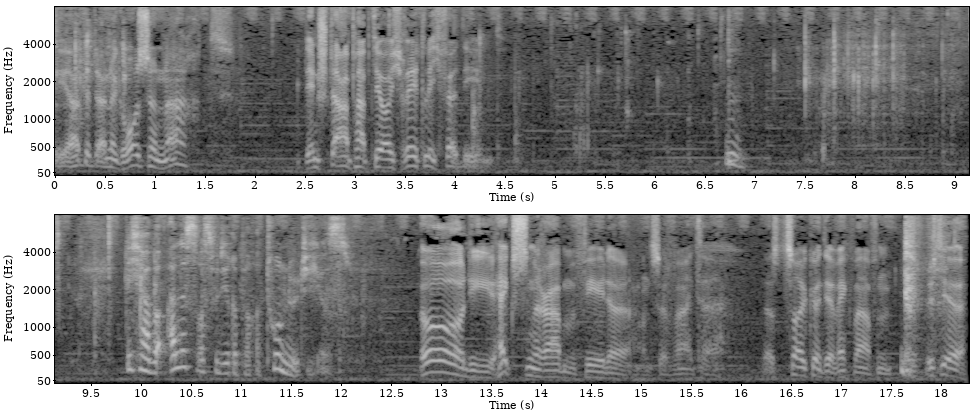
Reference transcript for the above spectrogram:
Ihr hattet eine große Nacht. Den Stab habt ihr euch redlich verdient. Ich habe alles, was für die Reparatur nötig ist. Oh, die Hexenrabenfeder und so weiter. Das Zeug könnt ihr wegwerfen. Wisst ihr,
